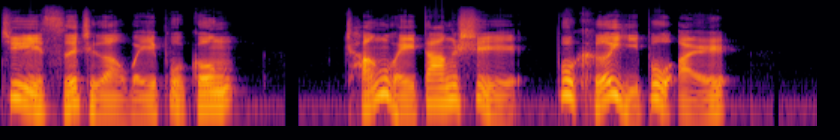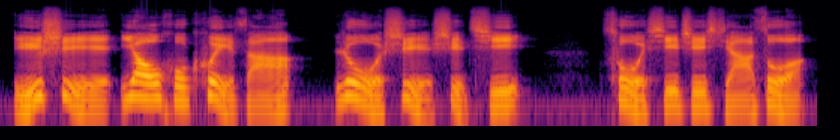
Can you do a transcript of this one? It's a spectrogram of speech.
拒此者为不公，诚为当世，不可以不耳。于是妖乎溃杂，入室是妻，促膝之狭作，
